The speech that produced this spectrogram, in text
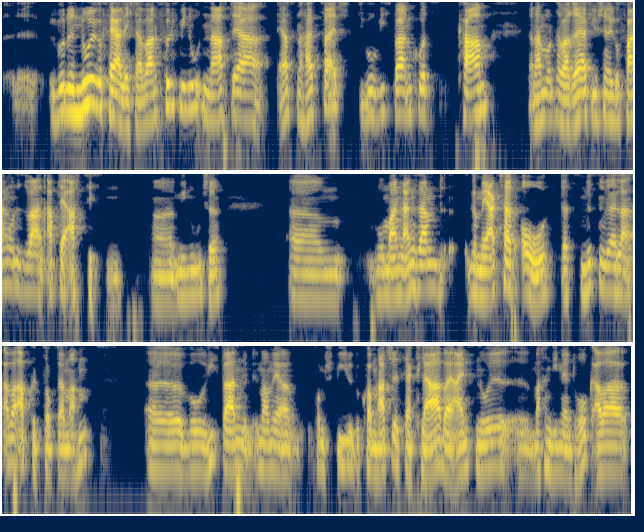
äh, wurde null gefährlich. Da waren fünf Minuten nach der ersten Halbzeit, wo Wiesbaden kurz kam. Dann haben wir uns aber relativ schnell gefangen und es waren ab der 80. Äh, Minute. Ähm, wo man langsam gemerkt hat, oh, das müssen wir aber abgezockter machen. Äh, wo Wiesbaden immer mehr vom Spiel bekommen hatte, ist ja klar, bei 1-0 äh, machen die mehr Druck, aber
